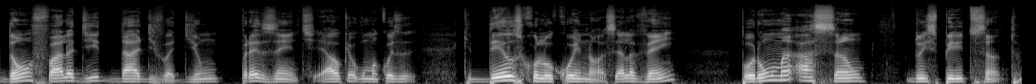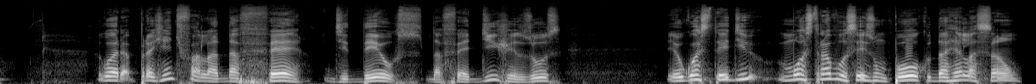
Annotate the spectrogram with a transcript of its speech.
Dom fala de dádiva, de um presente, é algo que é alguma coisa que Deus colocou em nós. Ela vem por uma ação do Espírito Santo. Agora, para a gente falar da fé de Deus, da fé de Jesus, eu gostei de mostrar a vocês um pouco da relação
